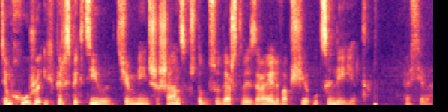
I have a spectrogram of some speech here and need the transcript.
тем хуже их перспективы, чем меньше шансов, что государство Израиль вообще уцелеет. Спасибо.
